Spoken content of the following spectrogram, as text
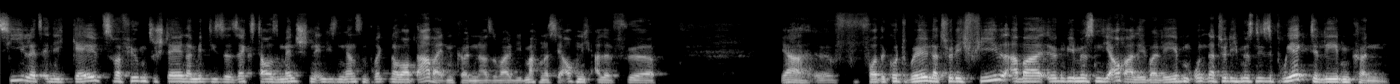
Ziel, letztendlich Geld zur Verfügung zu stellen, damit diese 6000 Menschen in diesen ganzen Projekten überhaupt arbeiten können. Also, weil die machen das ja auch nicht alle für, ja, äh, for the goodwill natürlich viel, aber irgendwie müssen die auch alle überleben und natürlich müssen diese Projekte leben können.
